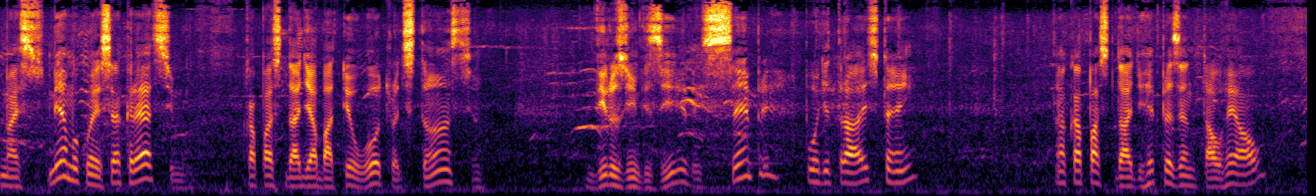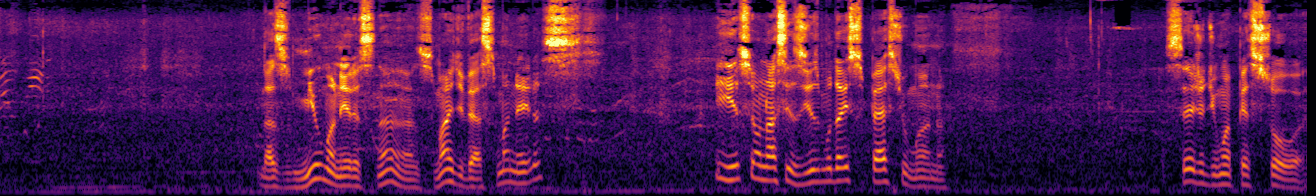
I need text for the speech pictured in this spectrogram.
Mas mesmo com esse acréscimo, capacidade de abater o outro à distância, vírus invisíveis, sempre por detrás tem a capacidade de representar o real das mil maneiras, né, as mais diversas maneiras, e isso é o narcisismo da espécie humana. Seja de uma pessoa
